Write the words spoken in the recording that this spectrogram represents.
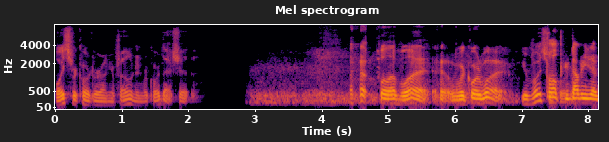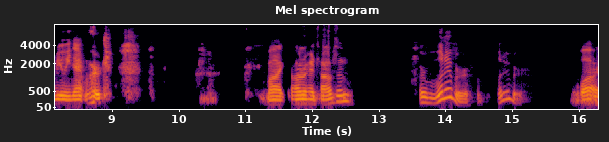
voice recorder on your phone and record that shit. Pull up what? Record what? Your voice Pull up your recorder. WWE network. By Conrad Thompson? or whatever, whatever. Why?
